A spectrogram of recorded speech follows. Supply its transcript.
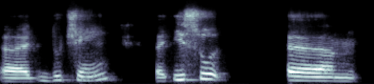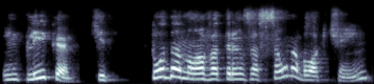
Uh, do chain, isso implica que toda nova transação na blockchain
